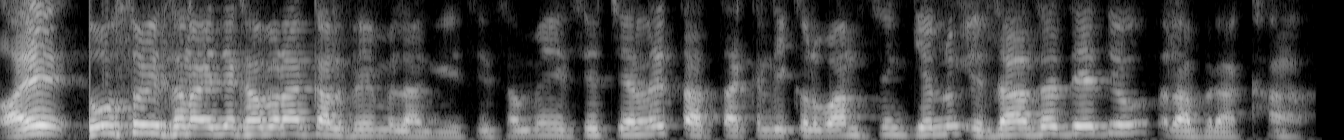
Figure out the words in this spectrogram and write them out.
ਆਏ। ਦੋਸਤੋ, ਇਸ ਸੁਣਾਈ ਦੀਆਂ ਖਬਰਾਂ ਕੱਲ ਫੇਰ ਮਿਲਾਂਗੇ। ਇਸੇ ਸਮੇਂ ਇਸੇ ਚੈਨਲ ਤਦ ਤੱਕ ਲਈ ਕੁਲਵੰਤ ਸਿੰਘ ਗਿੱਲ ਨੂੰ ਇਜਾਜ਼ਤ ਦੇ ਦਿਓ। ਰੱਬ ਰਾਖਾ।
